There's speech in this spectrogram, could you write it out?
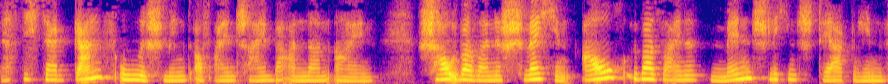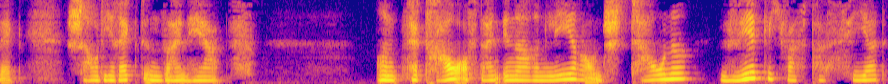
Lass dich da ganz ungeschminkt auf einen scheinbar anderen ein. Schau über seine Schwächen, auch über seine menschlichen Stärken hinweg. Schau direkt in sein Herz und vertrau auf deinen inneren Lehrer und staune wirklich, was passiert,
